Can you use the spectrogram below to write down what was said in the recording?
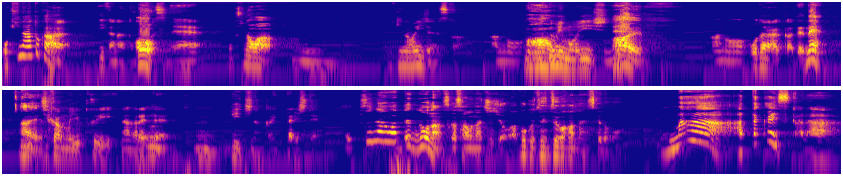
沖縄とかいいかなと思いますね。沖縄。うん。沖縄いいじゃないですか。あの、海もいいしね。はい。あの、穏やかでね。はい時間もゆっくり流れて、うんうんビーチなんか行ったりして。沖縄ってどうなんですか、サウナ事情は。僕全然わかんないんですけども。まあ、あったかいですから、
